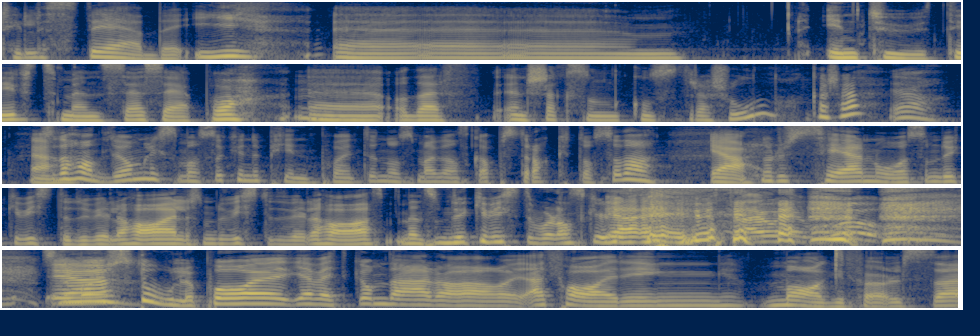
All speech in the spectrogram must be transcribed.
til stede i. Eh, intuitivt mens jeg ser på. Eh, og det er en slags sånn konsentrasjon, kanskje. Ja. Ja. Så det handler jo om liksom også å kunne pinpointe noe som er ganske abstrakt også, da. Ja. Når du ser noe som du ikke visste du ville ha, eller som du visste du ville ha, men som du ikke visste hvordan skulle se ut. Så du må jo stole på Jeg vet ikke om det er da erfaring, magefølelse.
